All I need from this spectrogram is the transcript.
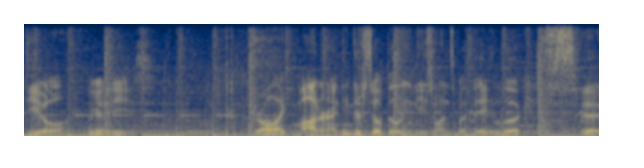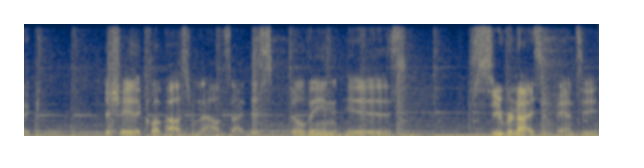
deal. Look at these. They're all like modern. I think they're still building these ones, but they look sick. To show you the clubhouse from the outside. This building is super nice and fancy.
